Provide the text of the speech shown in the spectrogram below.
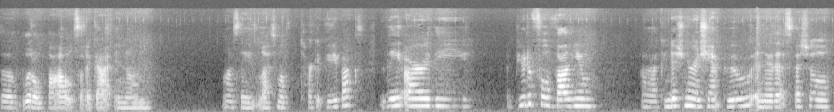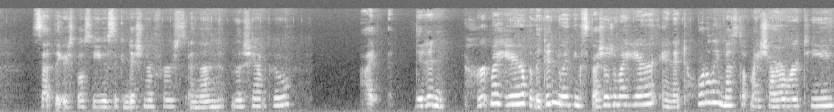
the little bottles that I got in, um, I want to say last month Target Beauty Box. They are the Beautiful Volume uh, Conditioner and Shampoo, and they're that special set that you're supposed to use the conditioner first and then the shampoo. They didn't hurt my hair, but they didn't do anything special to my hair, and it totally messed up my shower routine.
